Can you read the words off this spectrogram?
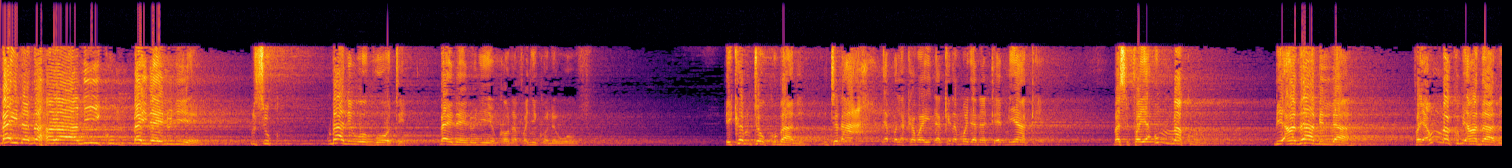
baina dhahranikum baina yenu nyie. Msiukubali uovu wote baina yenu nyie ukawa unafanyika ule uovu. Ikiwa mtaukubali mtu na jambo la kawaida kila mmoja ana temi yake. Basi faya ummakum biadhabi llah faya ummakum biadhabi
